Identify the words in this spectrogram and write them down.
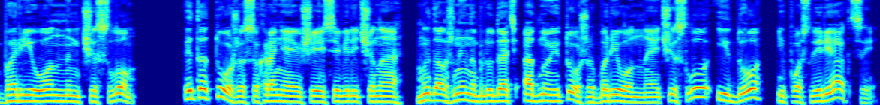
барионным числом. Это тоже сохраняющаяся величина. Мы должны наблюдать одно и то же барионное число и до, и после реакции.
